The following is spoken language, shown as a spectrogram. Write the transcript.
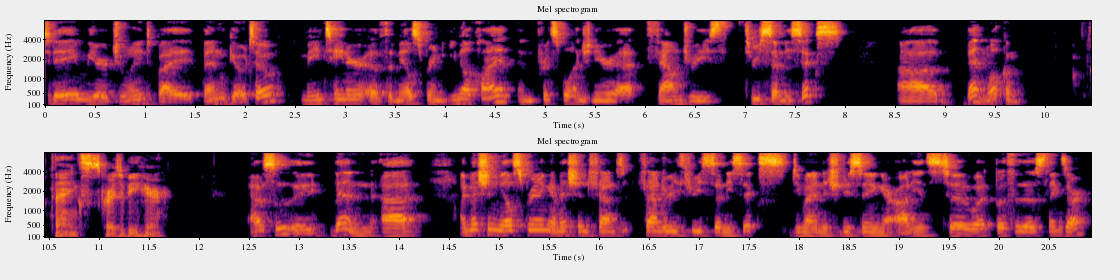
Today we are joined by Ben Gotow, maintainer of the Mailspring email client and principal engineer at Foundry 376. Uh, ben, welcome. Thanks. It's great to be here. Absolutely. Ben, uh, I mentioned Mailspring, I mentioned Found- Foundry 376. Do you mind introducing our audience to what both of those things are?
